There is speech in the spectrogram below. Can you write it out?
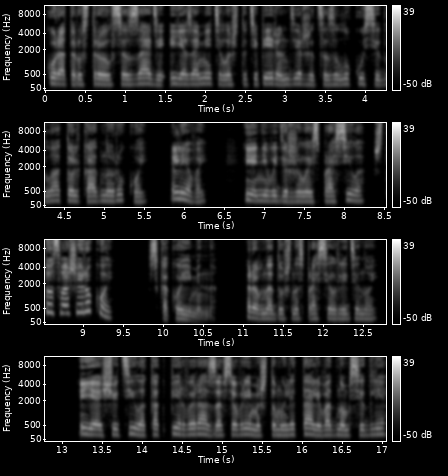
Куратор устроился сзади, и я заметила, что теперь он держится за луку седла только одной рукой, левой. Я не выдержала и спросила, «Что с вашей рукой?» «С какой именно?» — равнодушно спросил Ледяной. Я ощутила, как первый раз за все время, что мы летали в одном седле,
